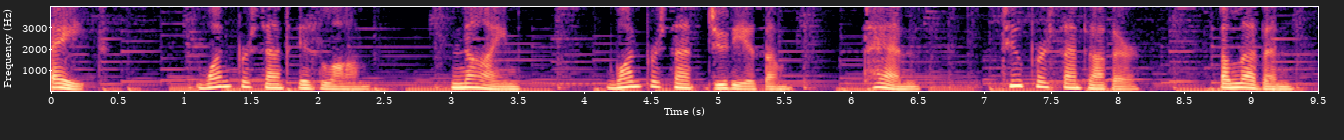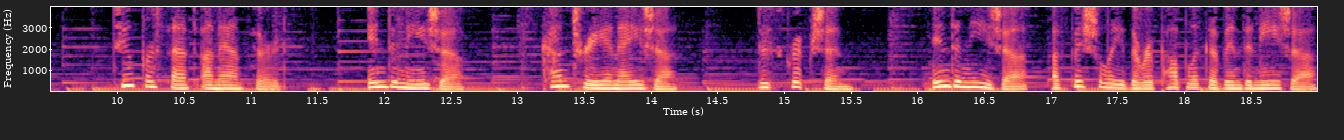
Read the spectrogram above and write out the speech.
8. 1% Islam. 9. 1% Judaism. 10. 2% Other. 11. 2% Unanswered. Indonesia. Country in Asia. Description. Indonesia, officially the Republic of Indonesia,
